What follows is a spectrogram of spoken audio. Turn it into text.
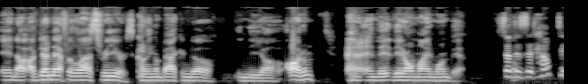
And uh, I've done that for the last three years, cutting them back in the in the uh, autumn, and they, they don't mind one bit. So does it help to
